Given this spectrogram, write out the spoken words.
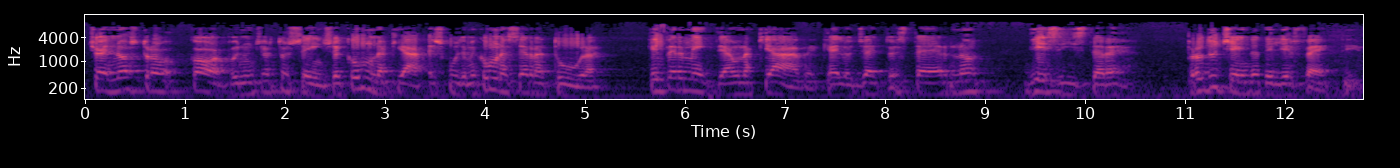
Cioè il nostro corpo in un certo senso è come una chiave, eh, scusami, come una serratura che permette a una chiave, che è l'oggetto esterno, di esistere, producendo degli effetti.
